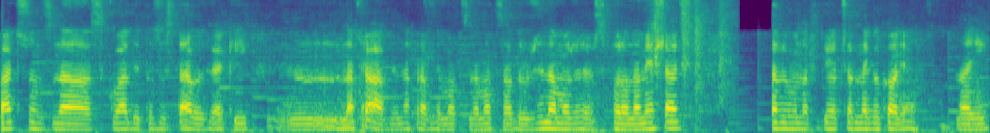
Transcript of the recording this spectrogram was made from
Patrząc na składy pozostałych ekip, mm, naprawdę, naprawdę mocna, mocna drużyna, może sporo namieszać. Stawiam na takiego czarnego konia na nich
